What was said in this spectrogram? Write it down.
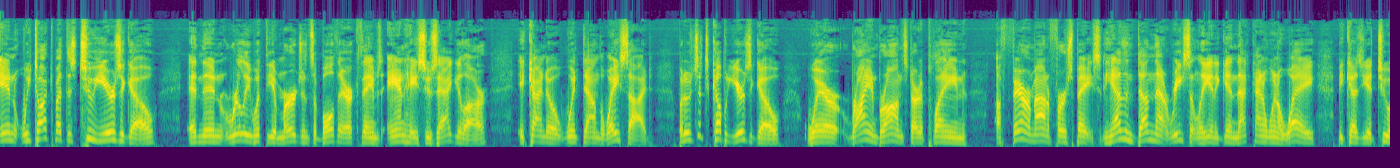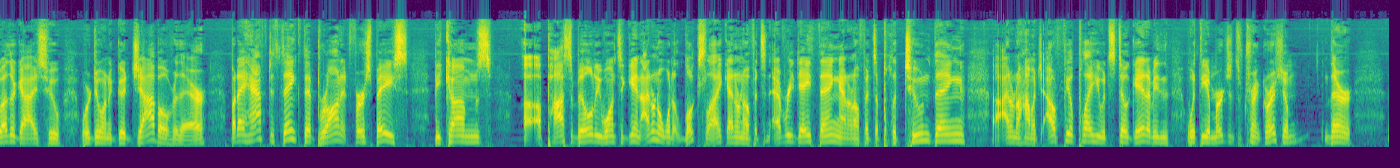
and we talked about this two years ago, and then really with the emergence of both Eric Thames and Jesus Aguilar, it kind of went down the wayside. But it was just a couple years ago where Ryan Braun started playing a fair amount of first base. And he hasn't done that recently. And again, that kind of went away because he had two other guys who were doing a good job over there. But I have to think that Braun at first base becomes a possibility once again. I don't know what it looks like. I don't know if it's an everyday thing. I don't know if it's a platoon thing. I don't know how much outfield play he would still get. I mean, with the emergence of Trent Grisham, they're,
